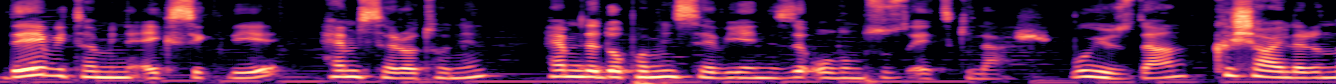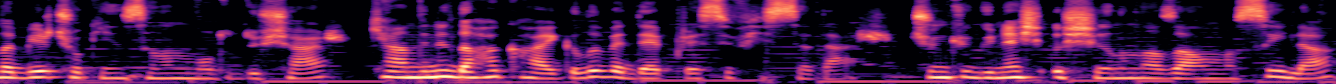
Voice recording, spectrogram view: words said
D vitamini eksikliği hem serotonin hem de dopamin seviyenizi olumsuz etkiler. Bu yüzden kış aylarında birçok insanın modu düşer, kendini daha kaygılı ve depresif hisseder. Çünkü güneş ışığının azalmasıyla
